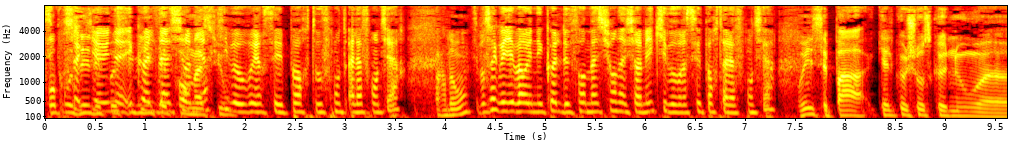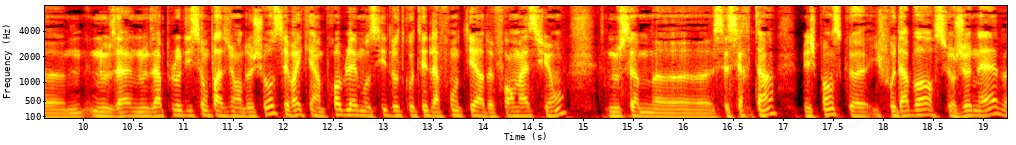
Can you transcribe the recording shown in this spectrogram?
c'est pour ça qu'il y a une école d'infirmières qui va ouvrir ses portes au front, à la frontière. Pardon? C'est pour ça qu'il va y avoir une école de formation d'infirmiers qui va ouvrir ses portes à la frontière. Oui, c'est pas quelque chose que nous euh, nous, nous applaudissons pas ce genre de choses. C'est vrai qu'il y a un problème aussi de l'autre côté de la frontière de formation. Nous sommes, euh, c'est certain, mais je pense qu'il faut d'abord sur Genève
